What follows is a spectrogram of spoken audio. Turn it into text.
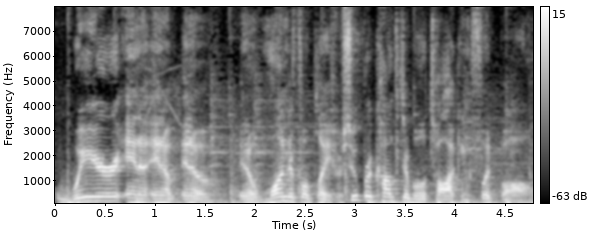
we're in a in a in a in a wonderful place. We're super comfortable talking football,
